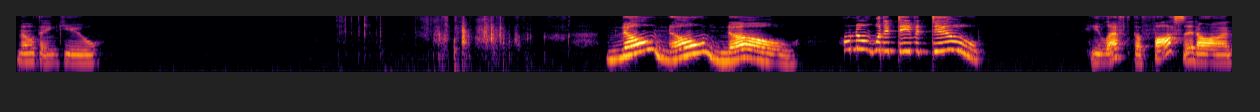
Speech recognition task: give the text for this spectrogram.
No, thank you. No, no, no. Oh no, what did David do? He left the faucet on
